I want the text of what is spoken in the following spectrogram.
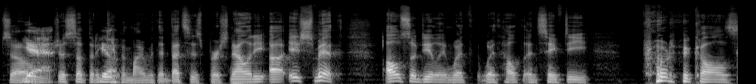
So yeah, just something to yep. keep in mind with him. That's his personality. Uh, Ish Smith also dealing with with health and safety protocols.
